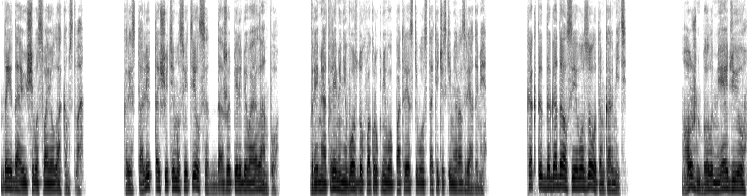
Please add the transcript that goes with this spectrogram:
доедающего свое лакомство. Кристаллит ощутимо светился, даже перебивая лампу. Время от времени воздух вокруг него потрескивал статическими разрядами. Как ты догадался его золотом кормить? Можно было медью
